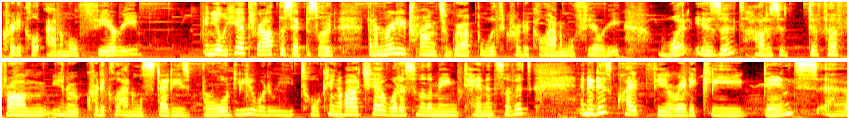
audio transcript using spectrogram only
critical animal theory. And you'll hear throughout this episode that I'm really trying to grapple with critical animal theory. What is it? How does it differ from, you know, critical animal studies broadly? What are we talking about here? What are some of the main tenets of it? And it is quite theoretically dense. Uh,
